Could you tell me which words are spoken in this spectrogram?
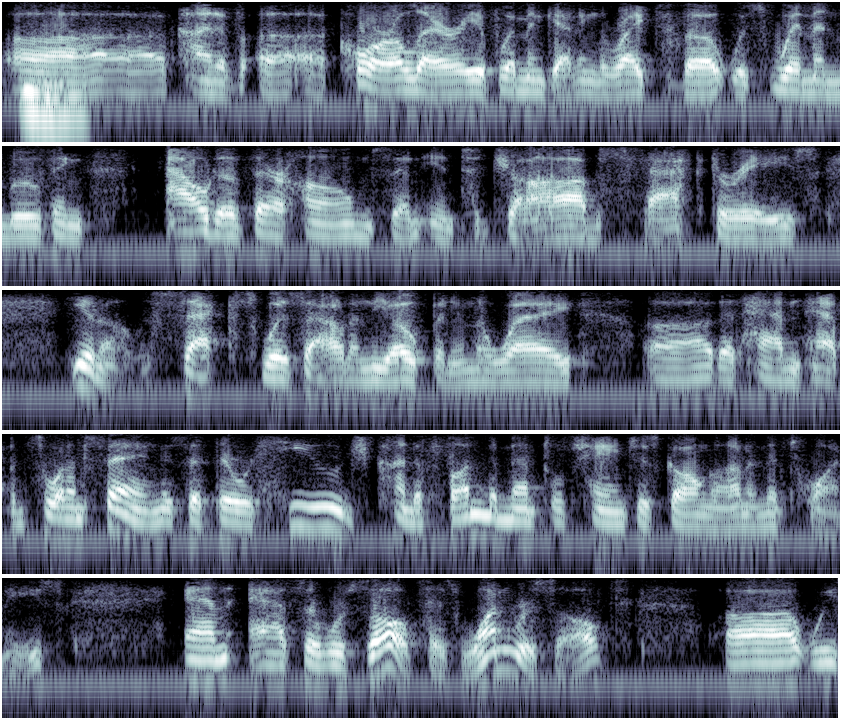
Uh, kind of a, a corollary of women getting the right to vote was women moving out of their homes and into jobs, factories. You know, sex was out in the open in a way uh, that hadn't happened. So what I'm saying is that there were huge kind of fundamental changes going on in the 20s, and as a result, as one result, uh, we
